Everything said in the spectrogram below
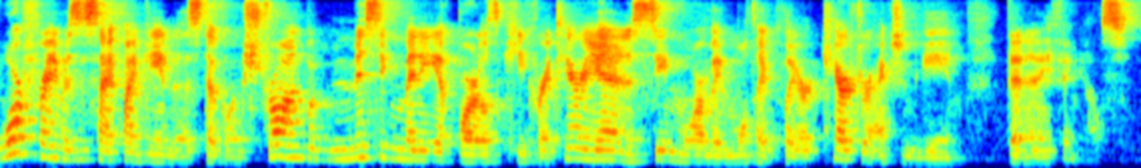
Warframe is a sci fi game that is still going strong, but missing many of Bartle's key criteria and is seen more of a multiplayer character action game than anything else.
